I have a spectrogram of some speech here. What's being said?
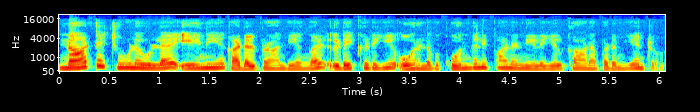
நாட்டை சூழ உள்ள ஏனைய கடல் பிராந்தியங்கள் இடைக்கிடையே ஓரளவு கொந்தளிப்பான நிலையில் காணப்படும் என்றும்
